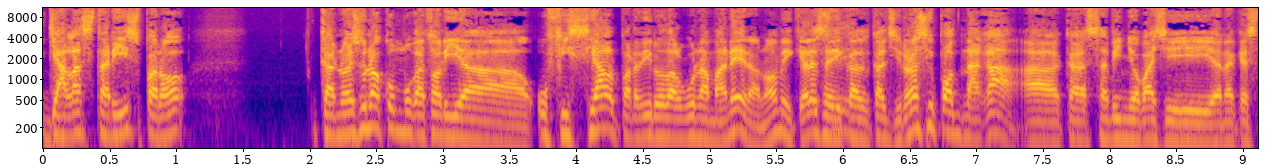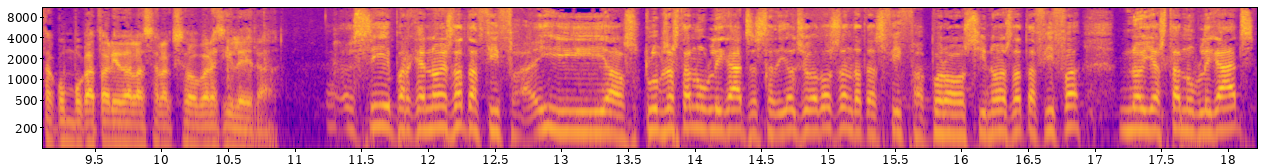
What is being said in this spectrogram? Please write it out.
Hi ha l'asterís, però, que no és una convocatòria oficial, per dir-ho d'alguna manera, no, Miquel? És a dir, que, que el Girona s'hi pot negar a que Savinho vagi en aquesta convocatòria de la selecció brasilera. Sí, perquè no és data FIFA i els clubs estan obligats a cedir els jugadors en dates FIFA, però si no és data FIFA no hi estan obligats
